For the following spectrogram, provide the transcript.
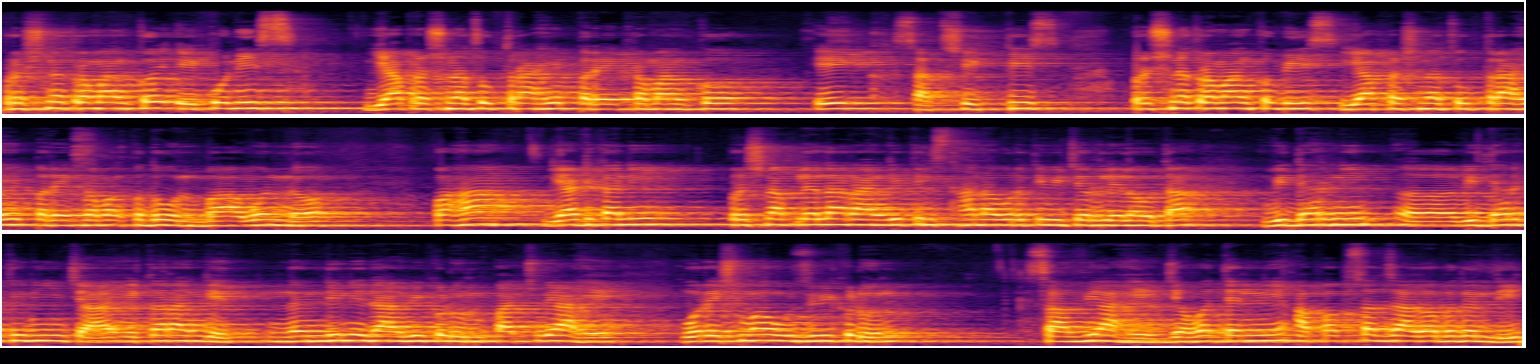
प्रश्न क्रमांक एकोणीस या प्रश्नाचं उत्तर आहे. पर्याय क्रमांक एक सातशे एकतीस. प्रश्न क्रमांक वीस या प्रश्नाचं उत्तर आहे. पर्याय क्रमांक दोन बावन्न. पहा या ठिकाणी प्रश्न आपल्याला रांगेतील स्थानावरती विचारलेला होता. विद्यार्थी विद्यार्थिनींच्या एका रांगेत नंदिनी डावीकडून पाचवी आहे व रेश्मा उजवीकडून सहावी आहे. जेव्हा त्यांनी आपापसात जागा बदलली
